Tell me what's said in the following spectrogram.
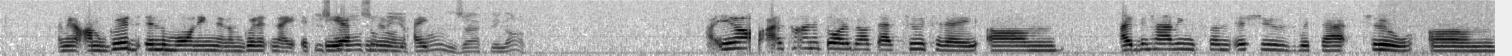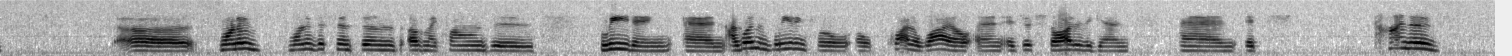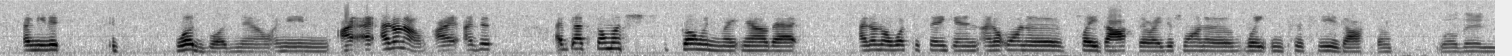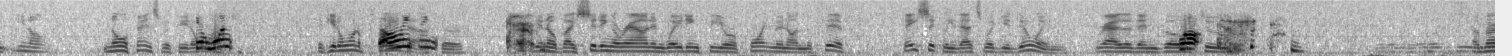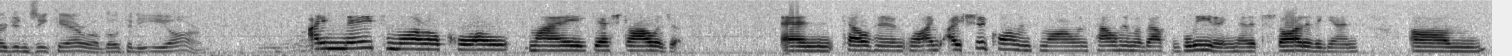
I mean, I'm good in the morning and I'm good at night. It's This the could also be afternoon. your I, Crohn's acting up. I- you know, I kind of thought about that too today. Um, I've been having some issues with that too. Um, uh, one of one of the symptoms of my Crohn's is bleeding, and I wasn't bleeding for a, quite a while, and it just started again, and it's kind of, I mean, it's it's blood blood now. I mean, I I, I don't know. I I just I've got so much going right now that I don't know what to think, and I don't want to play doctor. I just want to wait and to see a doctor. Well, then, you know, no offense, but if you don't, one, want, if you don't want to The play only thing- doctor, you know, by sitting around and waiting for your appointment on the fifth, basically that's what you're doing, rather than go Well- to emergency care or go to the ER. I may tomorrow call my gastrologist and tell him. Well, I, I should call him tomorrow and tell him about the bleeding that it started again, um,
